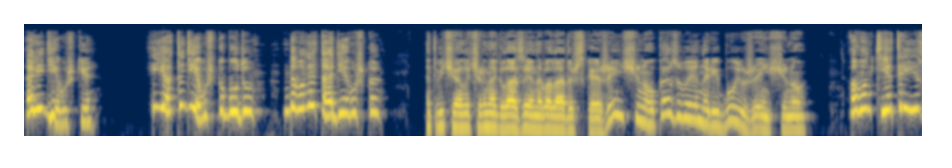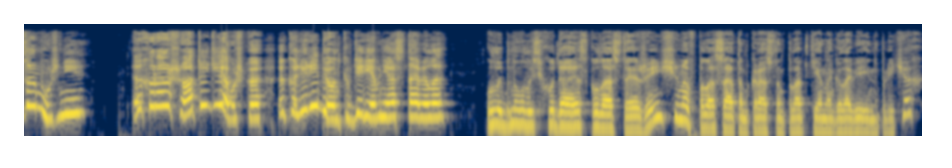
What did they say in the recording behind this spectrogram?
али девушки? — Я-то девушка буду, да вон и та девушка, — отвечала черноглазая новоладожская женщина, указывая на рябую женщину. — А вон те три замужние. — Хороша ты девушка, коли ребенка в деревне оставила, Улыбнулась худая, скуластая женщина в полосатом красном платке на голове и на плечах,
